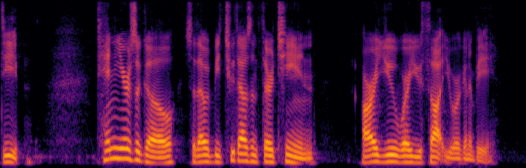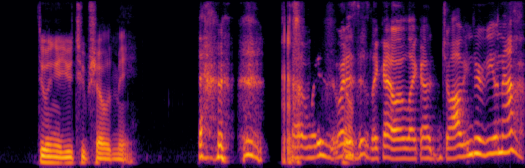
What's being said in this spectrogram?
deep. 10 years ago, so that would be 2013, are you where you thought you were going to be? Doing a YouTube show with me. uh, what is what no. is this like a like a job interview now?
